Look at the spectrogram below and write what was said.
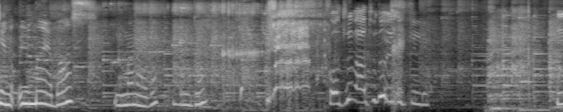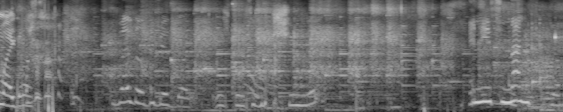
Şimdi uyumaya bas. Uyuma nerede? Burada. Koltuğun altında uyudum Oh my god. Ben de onu göster. Şimdi En iyisinden gidiyor.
